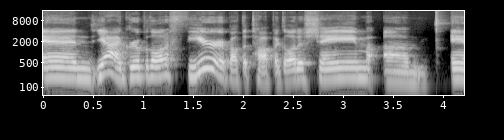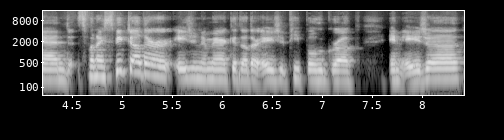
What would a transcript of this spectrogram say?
And yeah, I grew up with a lot of fear about the topic, a lot of shame. Um, and so when I speak to other Asian Americans, other Asian people who grew up in Asia,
